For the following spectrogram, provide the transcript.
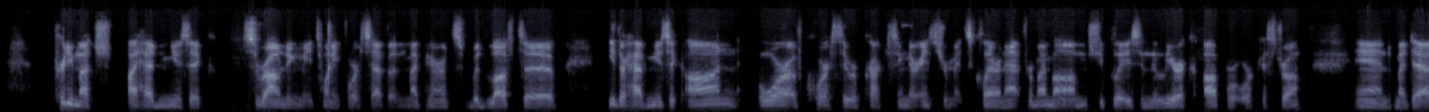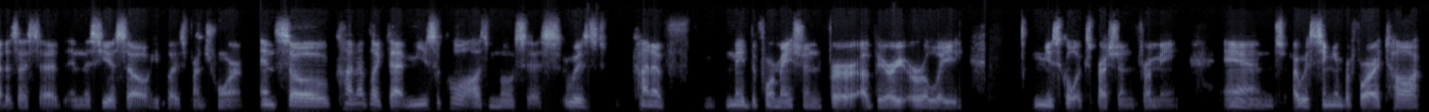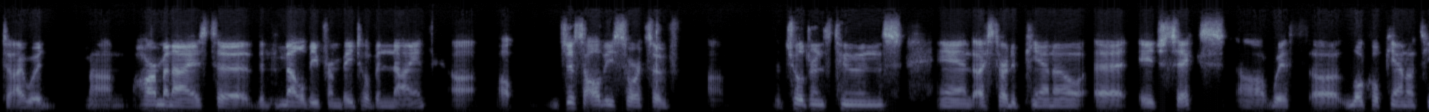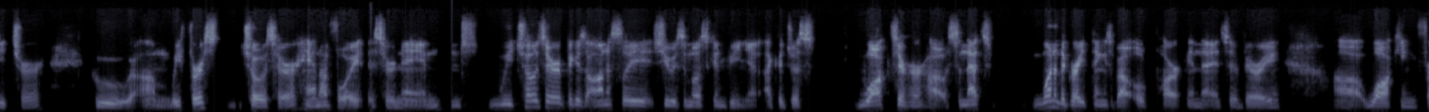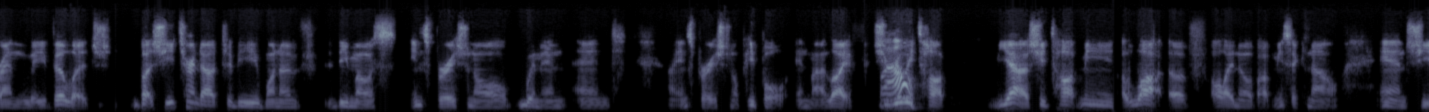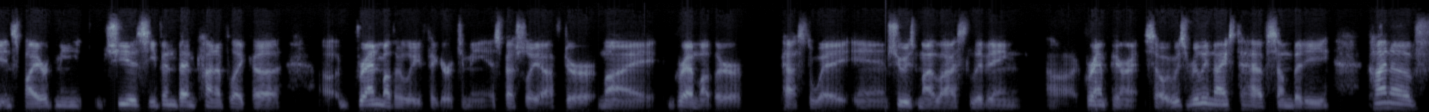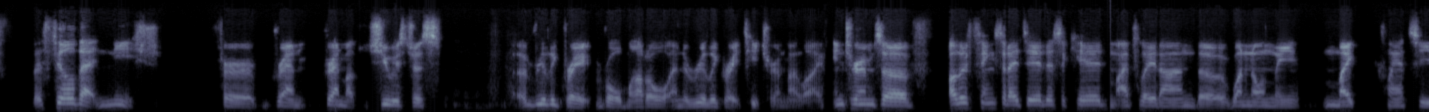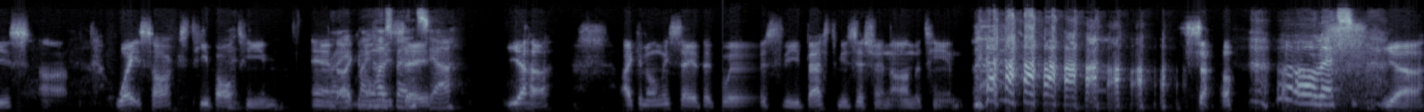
pretty much I had music surrounding me 24 7. My parents would love to either have music on or, of course, they were practicing their instruments. Clarinet for my mom, she plays in the Lyric Opera Orchestra. And my dad, as I said, in the CSO, he plays French horn. And so, kind of like that musical osmosis was kind of made the formation for a very early musical expression from me. And I was singing before I talked. I would um, harmonize to the melody from Beethoven Ninth, uh, just all these sorts of um, children's tunes. And I started piano at age six uh, with a local piano teacher who um, we first chose her. Hannah Voigt is her name. And we chose her because honestly, she was the most convenient. I could just walk to her house. And that's one of the great things about Oak Park in that it's a very uh, walking friendly village. But she turned out to be one of the most inspirational women and uh, inspirational people in my life. She Wow. really taught yeah, she taught me a lot of all I know about music now, and she inspired me. She has even been kind of like a, a grandmotherly figure to me, especially after my grandmother passed away, and she was my last living uh, grandparent. So it was really nice to have somebody kind of fill that niche for grand grandmother. She was just a really great role model and a really great teacher in my life. In terms of other things that I did as a kid, I played on the one and only Mike Clancy's uh, White Sox T-ball Right. team, and I can My only husband's, say, yeah. yeah, I can only say that was the best musician on the team. So oh, that's yeah,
